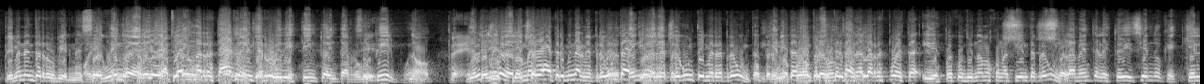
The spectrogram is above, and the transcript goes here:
Primero a interrumpirme. Segundo, porque a una respuesta es muy distinto a interrumpir. Pues. No, pero usted me, no me deja terminar. Me pregunta y me repregunta y me repregunta. Permítame entonces terminar la respuesta y después continuamos con la siguiente pregunta. Solamente le estoy diciendo que qué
